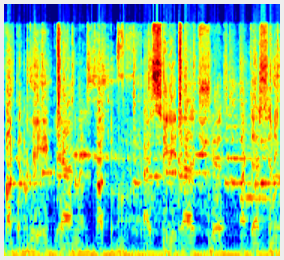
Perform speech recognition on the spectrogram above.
fucking league, yeah, man. Fucking, I see that shit. My destiny,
